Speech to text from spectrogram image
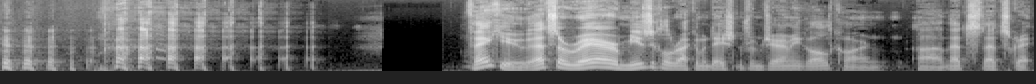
Thank you. That's a rare musical recommendation from Jeremy Goldkorn. Uh, that's that's great.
